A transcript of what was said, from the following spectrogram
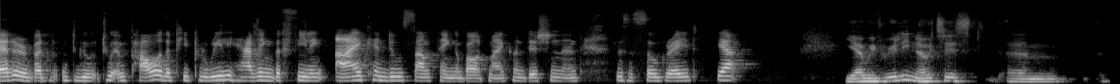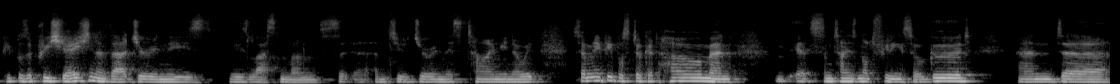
better but to, to empower the people really having the feeling i can do something about my condition and this is so great. Yeah yeah, we've really noticed um, people's appreciation of that during these these last months uh, and to, during this time. You know, with so many people stuck at home and sometimes not feeling so good, and uh,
